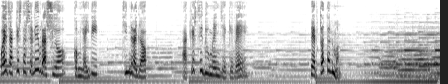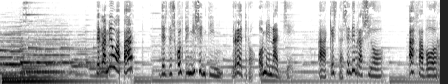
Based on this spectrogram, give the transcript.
Pues aquesta celebració, com ja he dit, tindrà lloc aquest diumenge que ve per tot el món. Per la meva part, des d'Escoltem i Sentim retro homenatge a aquesta celebració a favor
